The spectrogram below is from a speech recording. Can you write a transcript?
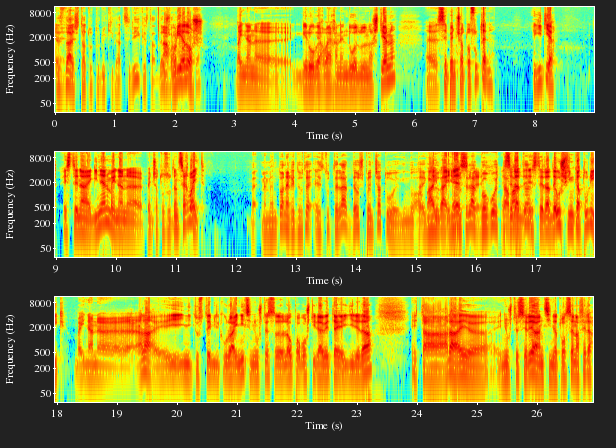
ez da estatuturik idatzirik, ez da Ah, hori ados. Baina eh, gero berba erranen du eduden hastean, uh, ze pentsatu zuten. Egitea. Ez dena eginen, baina uh, pentsatu zuten zerbait. Be, mementoan egiten dute ez dutela deus pentsatu, egin dute, egin bai, bai, egin ez, dutela gogo eta ez bat. ez dela deus finkaturik, baina, uh, ara, e, inituzte bilkura initzen, ustez uh, laupa bost irabetea direla, eta, ara, e, uh, ustez ere antzinatua zen afera.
